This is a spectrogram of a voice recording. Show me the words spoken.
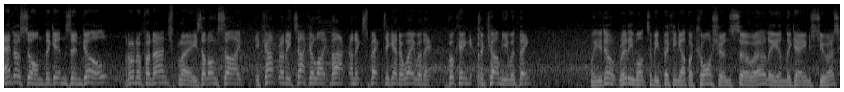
Ederson begins in goal. Bruno Fernandes plays alongside. You can't really tackle like that and expect to get away with it. Booking to come, you would think. Well, you don't really want to be picking up a caution so early in the game, Stewart.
